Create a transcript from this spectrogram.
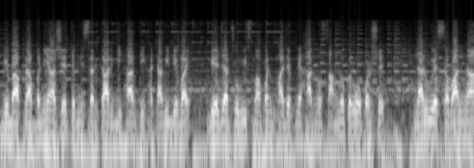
બેબાકરા બન્યા છે તેમની સરકાર બિહારથી હટાવી દેવાય બે હજાર ચોવીસમાં પણ ભાજપને હારનો સામનો કરવો પડશે લાલુએ સવાલના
